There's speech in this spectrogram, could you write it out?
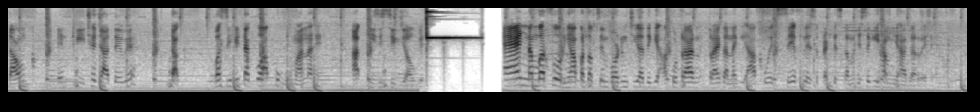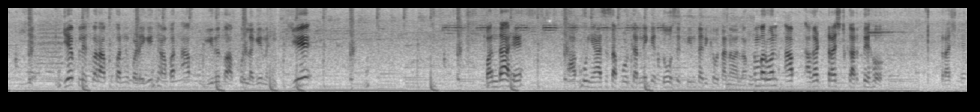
डाउन एंड पीछे जाते हुए टक बस यही टक को आपको घुमाना है। आप इजी सीख जाओगे। एंड नंबर फोर यहाँ पर सबसे इंपॉर्टेंट चीज़ आती है कि आपको ट्राई ट्राई करना है कि आपको एक सेफ़ प्लेस से प्रैक्टिस करना जैसे कि हम यहाँ कर रहे हैं। ये ये प्लेस पर आपको करनी पड़ेगी, जहाँ पर आप गिरे तो आपको लगे नहीं। ये बंदा है आपको यहाँ से सपोर्ट करने के दो से तीन तरीके बताने वाला हूँ। नंबर वन आप अगर ट्रस्ट करते हो ट्रस्ट है?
